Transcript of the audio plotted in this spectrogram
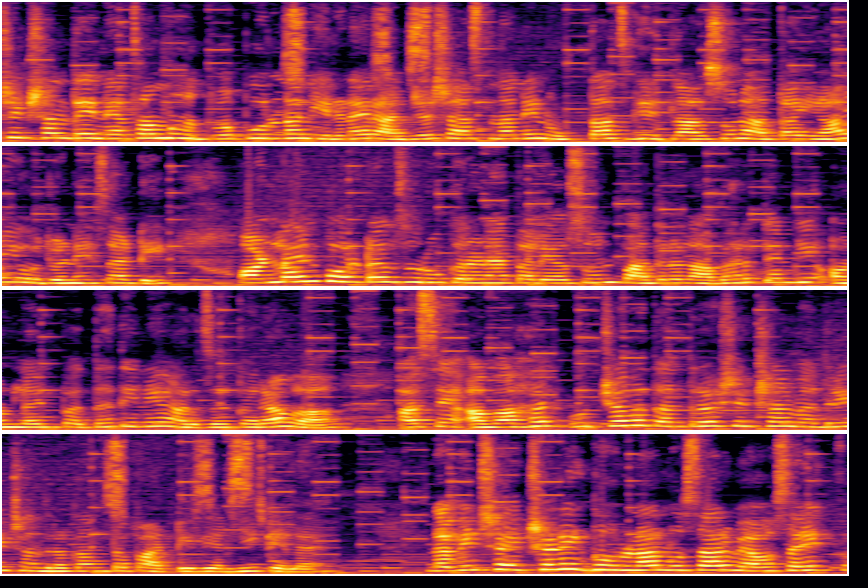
शिक्षण देण्याचा महत्त्वपूर्ण निर्णय राज्य शासनाने नुकताच घेतला असून आता या योजनेसाठी ऑनलाईन पोर्टल सुरू करण्यात आले असून पात्र लाभार्थ्यांनी ऑनलाईन पद्धतीने अर्ज करावा असे आवाहन उच्च व तंत्र शिक्षण मंत्री चंद्रकांत पाटील यांनी केले आहे नवीन शैक्षणिक धोरणानुसार व्यावसायिक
